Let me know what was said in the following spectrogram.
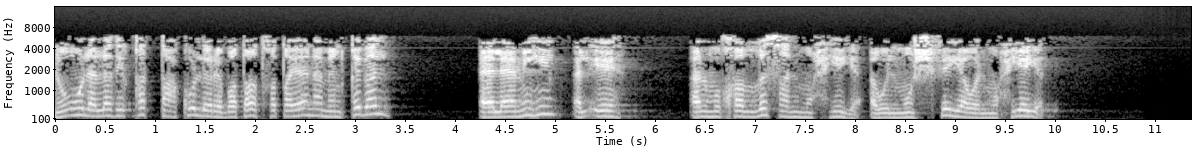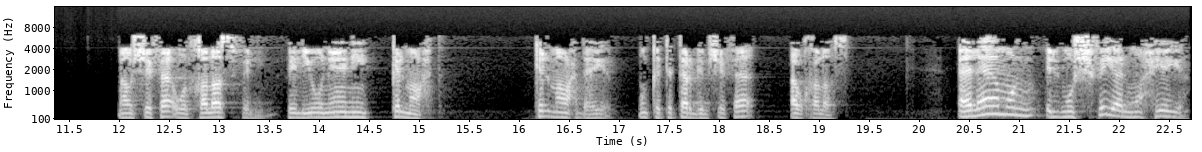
نقول الذي قطع كل رباطات خطايانا من قبل آلامه الإيه؟ المخلصة المحيية أو المشفية والمحيية. ما هو الشفاء والخلاص في, اليوناني كلمة واحدة. كلمة واحدة هي ممكن تترجم شفاء أو خلاص. آلام المشفية المحيية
